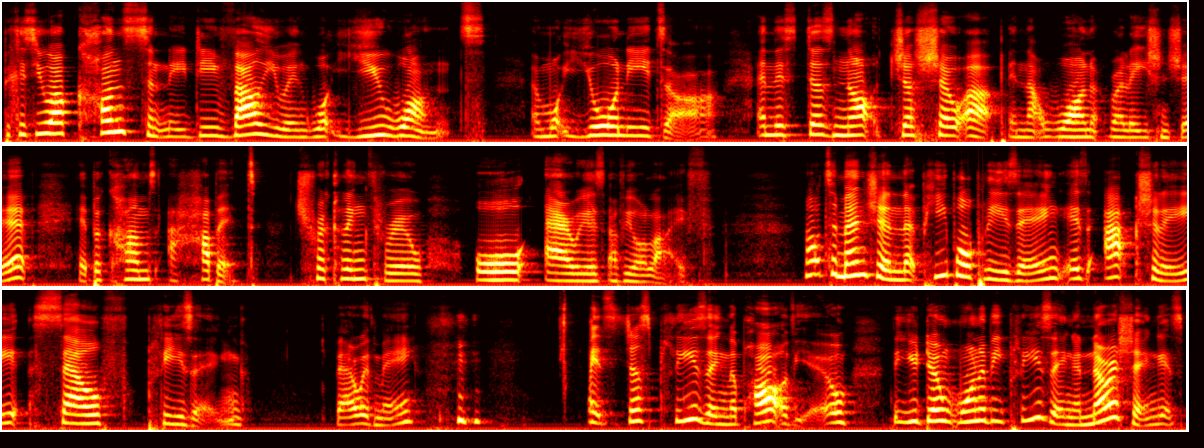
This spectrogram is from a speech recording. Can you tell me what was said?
because you are constantly devaluing what you want and what your needs are. And this does not just show up in that one relationship, it becomes a habit trickling through all areas of your life. Not to mention that people pleasing is actually self pleasing. Bear with me. it's just pleasing the part of you that you don't want to be pleasing and nourishing. It's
